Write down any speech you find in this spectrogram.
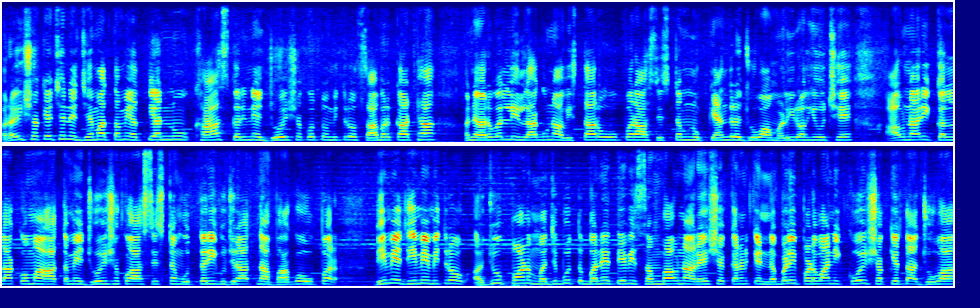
રહી શકે છે ને જેમાં તમે અત્યારનું ખાસ કરીને જોઈ શકો તો મિત્રો સાબરકાંઠા અને અરવલ્લી લાગુના વિસ્તારો ઉપર આ સિસ્ટમનું કેન્દ્ર જોવા મળી રહ્યું છે. આવનારી કલાકોમાં આ તમે જોઈ શકો આ સિસ્ટમ ઉત્તરી ગુજરાતના ભાગો ઉપર. ધીમે ધીમે મિત્રો હજુ પણ મજબૂત બને તેવી સંભાવના રહેશે કારણ કે નબળી પડવાની કોઈ શક્યતા જોવા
